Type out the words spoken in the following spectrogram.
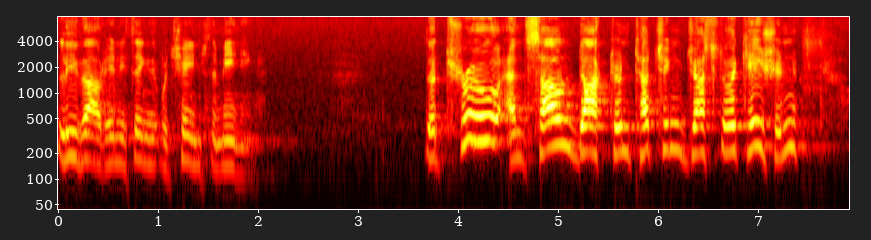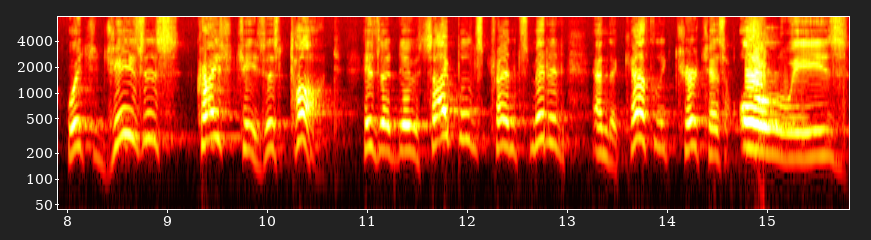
leave out anything that would change the meaning. The true and sound doctrine touching justification, which Jesus, Christ Jesus, taught, his disciples transmitted, and the Catholic Church has always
